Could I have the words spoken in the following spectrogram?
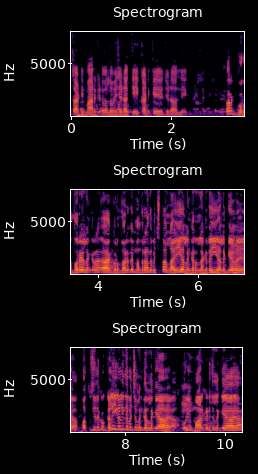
ਤੁਹਾਡੀ ਮਾਰਕੀਟ ਵੱਲੋਂ ਵੀ ਜਿਹੜਾ ਕੇਕ ਕੱਟ ਕੇ ਜਿਹੜਾ ਨੇਕ ਪਰ ਗੁਰਦੁਆਰੇ ਲੰਗਰ ਗੁਰਦੁਆਰੇ ਦੇ ਮੰਦਿਰਾਂ ਦੇ ਵਿੱਚ ਤਾਂ ਲਾਈ ਆ ਲੰਗਰ ਲੱਗਦਾ ਹੀ ਆ ਲੱਗੇ ਹੋਏ ਆ। ਪਰ ਤੁਸੀਂ ਦੇਖੋ ਗਲੀ ਗਲੀ ਦੇ ਵਿੱਚ ਲੰਗਰ ਲੱਗਿਆ ਹੋਇਆ ਪੂਰੀ ਮਾਰਕੀਟ 'ਚ ਲੱਗਿਆ ਹੋਇਆ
